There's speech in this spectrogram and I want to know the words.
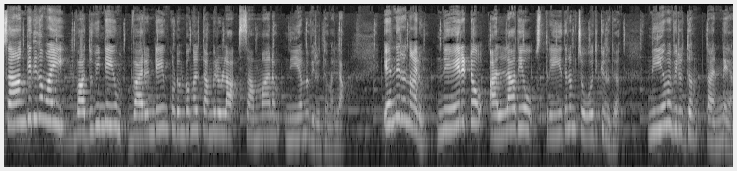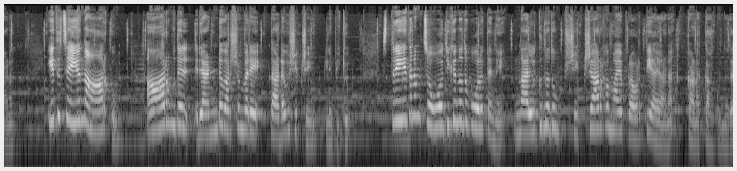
സാങ്കേതികമായി വധുവിന്റെയും വരന്റെയും കുടുംബങ്ങൾ തമ്മിലുള്ള സമ്മാനം നിയമവിരുദ്ധമല്ല. എന്നിരുന്നാലും നേരിട്ടോ അല്ലാതെയോ സ്ത്രീധനം ചോദിക്കുന്നത് നിയമവിരുദ്ധം തന്നെയാണ്. ഇത് ചെയ്യുന്ന ആർക്കും ആറ് മുതൽ രണ്ട് വർഷം വരെ തടവ് ശിക്ഷയും ലഭിക്കും. സ്ത്രീധനം ചോദിക്കുന്നത് പോലെ തന്നെ നൽകുന്നതും ശിക്ഷാർഹമായ പ്രവൃത്തിയായാണ് കണക്കാക്കുന്നത്.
